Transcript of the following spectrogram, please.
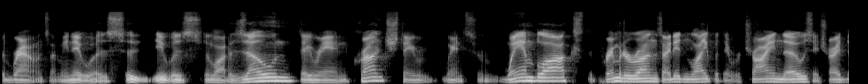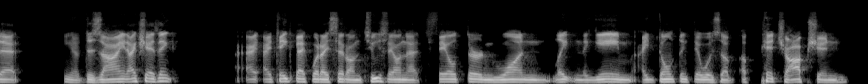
the Browns. I mean, it was it was a lot of zone. They ran crunch. They ran some wham blocks. The perimeter runs I didn't like, but they were trying those. They tried that you know design. Actually, I think I, I take back what I said on Tuesday on that failed third and one late in the game. I don't think there was a, a pitch option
